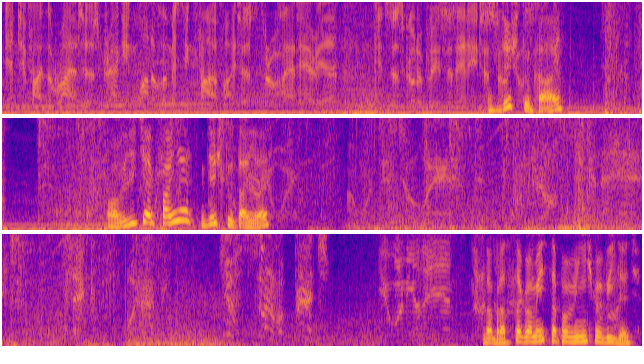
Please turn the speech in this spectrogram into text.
identified the rioters dragging one of the missing firefighters through that area. It's as good a place as any to start Gdzieś tutaj. O, widzicie jak fajnie? Gdzieś tutaj jest. Dobra, z tego miejsca powinniśmy widzieć.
